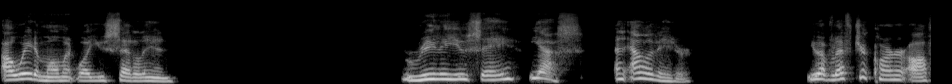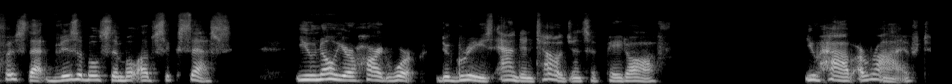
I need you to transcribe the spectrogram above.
I'll wait a moment while you settle in. Really, you say? Yes, an elevator. You have left your corner office, that visible symbol of success. You know your hard work, degrees, and intelligence have paid off you have arrived.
